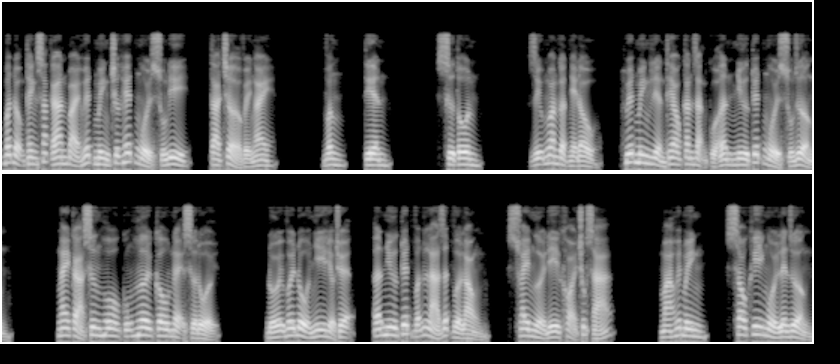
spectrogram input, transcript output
Bất động thanh sắc an bài huyết minh trước hết ngồi xuống đi, ta trở về ngay. Vâng, tiên. Sư tôn. Dịu ngoan gật nhẹ đầu, huyết minh liền theo căn dặn của ân như tuyết ngồi xuống giường. Ngay cả xưng hô cũng hơi câu nệ sửa đổi. Đối với đồ nhi hiểu chuyện, ân như tuyết vẫn là rất vừa lòng, xoay người đi khỏi trúc xá. Mà huyết minh, sau khi ngồi lên giường,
